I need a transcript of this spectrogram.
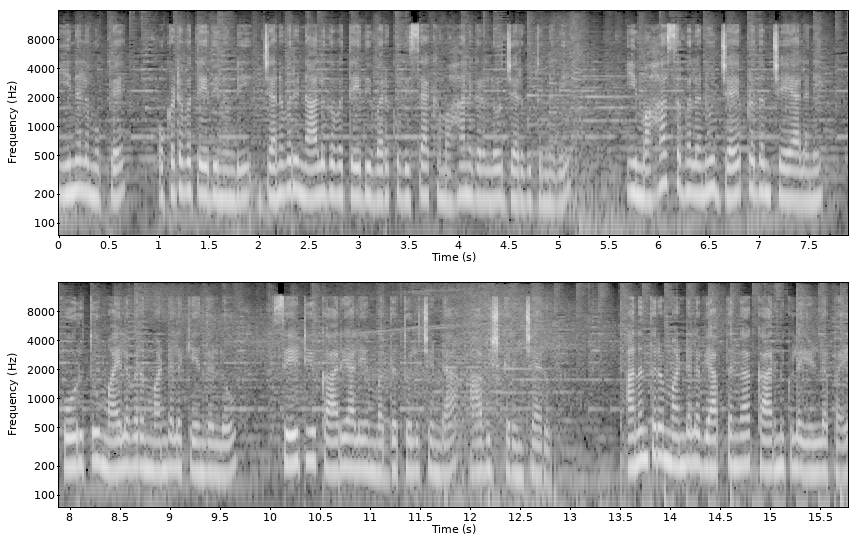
ఈ నెల ముప్పై ఒకటవ తేదీ నుండి జనవరి నాలుగవ తేదీ వరకు విశాఖ మహానగరంలో జరుగుతున్నవి. ఈ మహాసభలను జయప్రదం చేయాలని కోరుతూ మైలవరం మండల కేంద్రంలో సేటియు కార్యాలయం వద్ద తొలిచెండా ఆవిష్కరించారు. అనంతరం మండల వ్యాప్తంగా కార్మికుల ఇళ్ళపై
